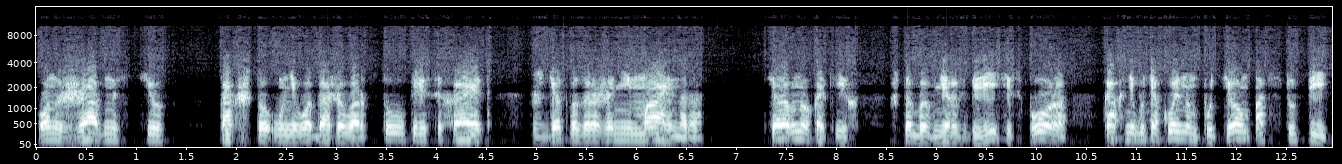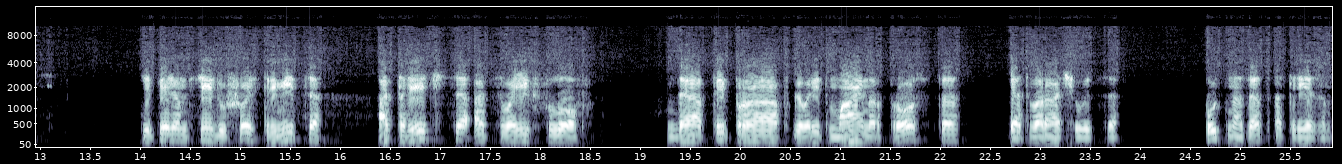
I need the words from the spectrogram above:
Он с жадностью, так что у него даже во рту пересыхает, ждет возражений Майнера. Все равно каких, чтобы в неразберихе спора как-нибудь окольным путем отступить. Теперь он всей душой стремится отречься от своих слов. «Да, ты прав», — говорит Майнер, просто и отворачивается. Путь назад отрезан.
